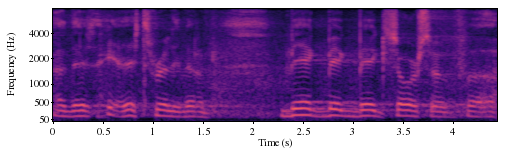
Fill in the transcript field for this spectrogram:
uh, this, it's really been a big, big, big source of uh,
